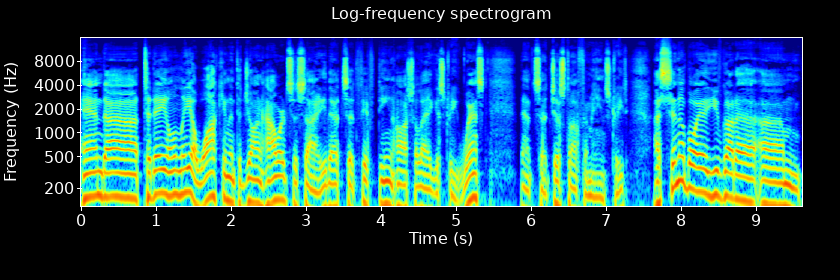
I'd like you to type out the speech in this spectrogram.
And uh, today only a walk-in at the John Howard Society. That's at 15 Hochelaga Street West. That's uh, just off of Main Street. Assiniboia, you've got a um,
